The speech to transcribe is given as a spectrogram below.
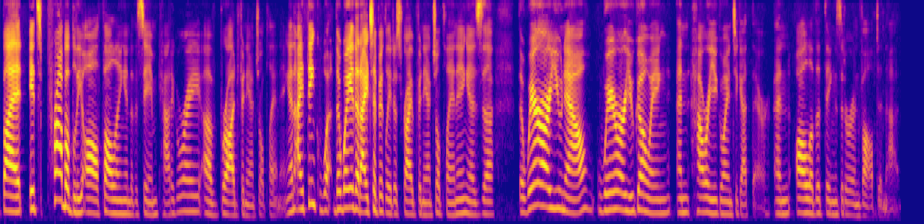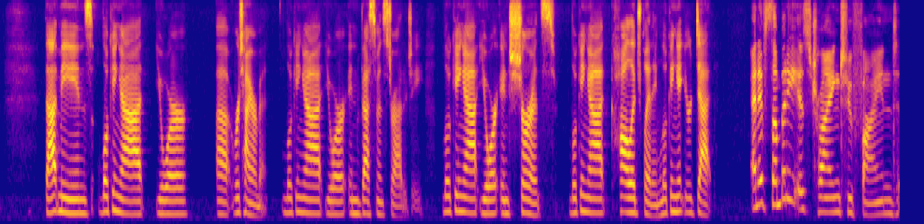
but it's probably all falling into the same category of broad financial planning. And I think what, the way that I typically describe financial planning is uh, the where are you now, where are you going, and how are you going to get there, and all of the things that are involved in that. That means looking at your uh, retirement, looking at your investment strategy, looking at your insurance, looking at college planning, looking at your debt. And if somebody is trying to find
